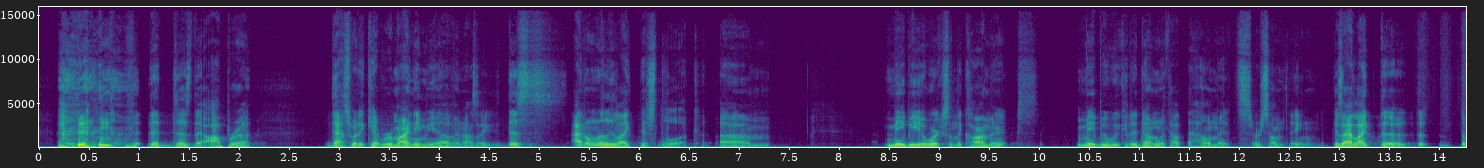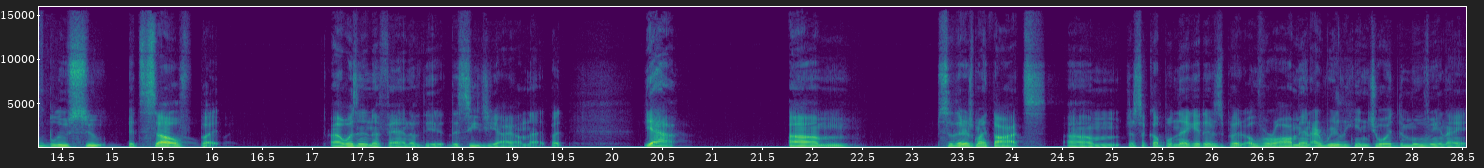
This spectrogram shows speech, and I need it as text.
that does the opera. That's what it kept reminding me of, and I was like, "This, I don't really like this look." Um, maybe it works in the comics. Maybe we could have done without the helmets or something. Because I like the, the the blue suit itself, but I wasn't a fan of the the CGI on that. But yeah. Um, so there's my thoughts. Um, just a couple negatives, but overall, man, I really enjoyed the movie, and I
